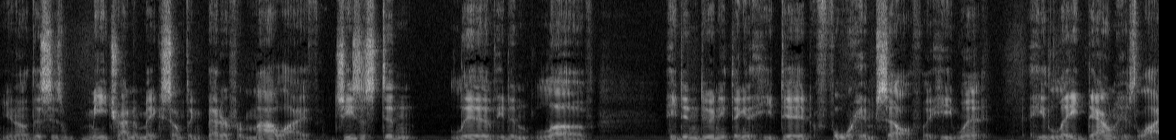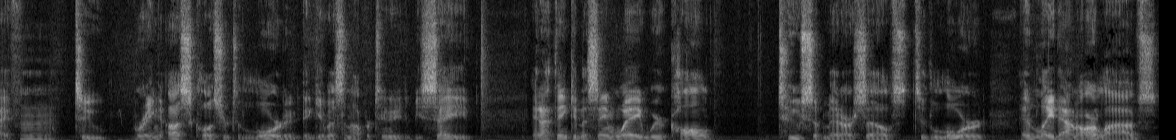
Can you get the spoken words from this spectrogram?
you know, this is me trying to make something better for my life. Jesus didn't live, he didn't love, he didn't do anything that he did for himself. Like he went, he laid down his life mm. to bring us closer to the Lord and, and give us an opportunity to be saved. And I think in the same way, we're called to submit ourselves to the Lord and lay down our lives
